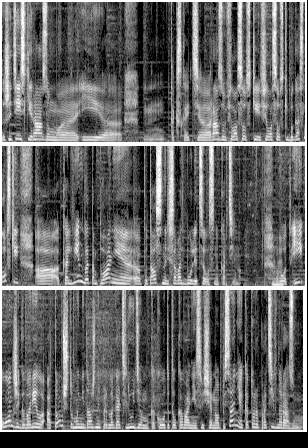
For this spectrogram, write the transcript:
житейский разум э, и, э, так сказать, разум философский, философский, богословский, а Кальвин в этом плане э, пытался нарисовать более целостную картину. Mm-hmm. Вот. И он же говорил о том, что мы не должны предлагать людям какого-то толкования священного писания, которое противно разуму.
